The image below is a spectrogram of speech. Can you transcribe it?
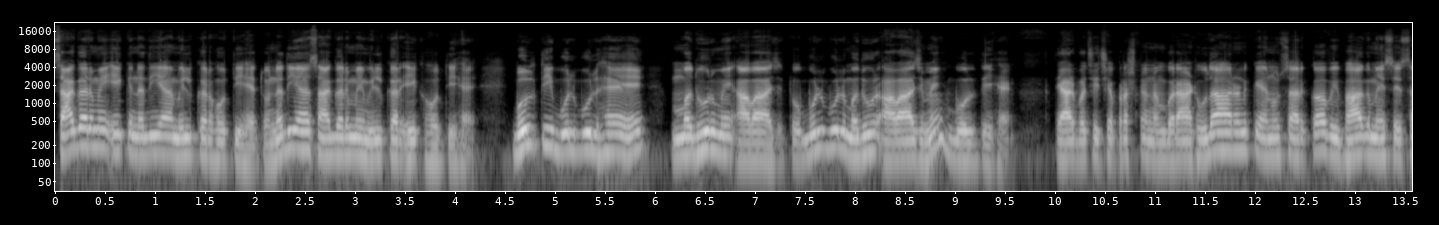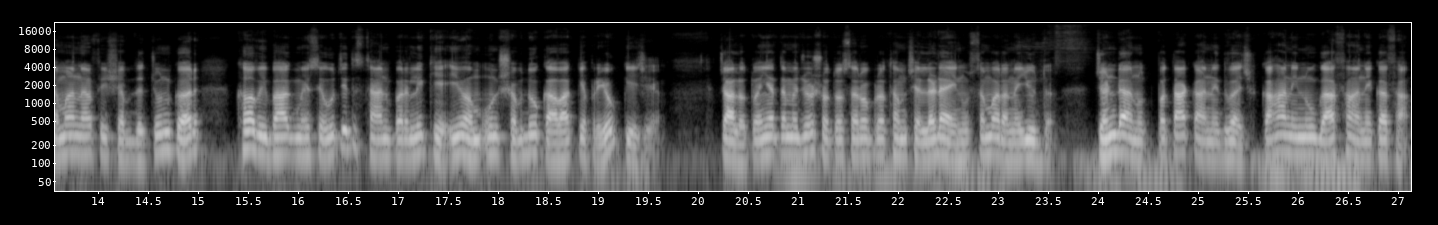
सागर में एक नदियाँ मिलकर होती है तो नदियाँ सागर में मिलकर एक होती है बोलती बुलबुल है मधुर में आवाज़ तो बुलबुल मधुर आवाज़ में बोलती है ત્યાર પછી છે પ્રશ્ન નંબર આઠ ઉદાહરણ કે અનુસાર ક विभाग में से समानार्थी शब्द चुनकर ख विभाग में से उचित स्थान पर लिखिए एवं उन शब्दों का वाक्य प्रयोग कीजिए ચાલો તો અહીંયા તમે જોશો તો સર્વપ્રથમ છે લડાઈનું સમર અને યુદ્ધ ઝંડાનું પતાકા અને ધ્વજ, કહાનીનું ગાથા અને કથા,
